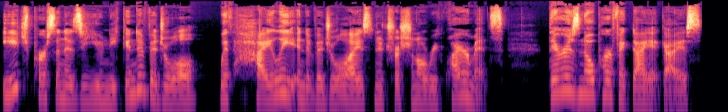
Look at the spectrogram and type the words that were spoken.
Each person is a unique individual with highly individualized nutritional requirements. There is no perfect diet, guys.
